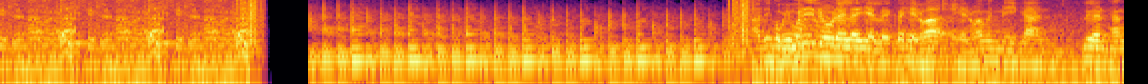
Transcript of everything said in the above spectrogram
ถึงกันมากไหมคิดถึงกันมากไหมคิดถึงกันมากไหมอันนี้ผมยังไม่ได้ดูรายละเอียดเลยก็เห็นว่าเห็นว่ามันมีการเลื่อนทั้ง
